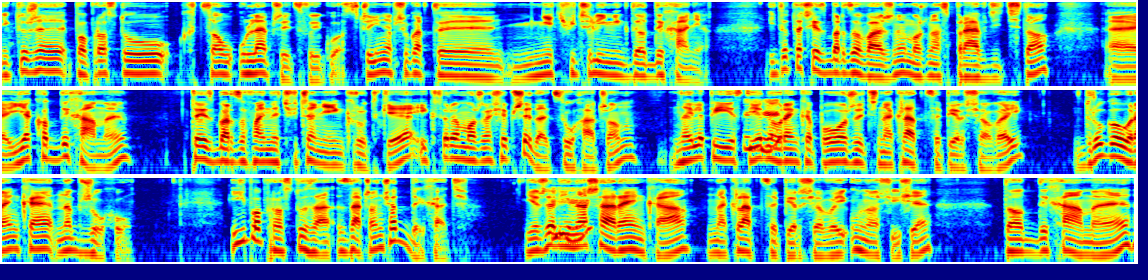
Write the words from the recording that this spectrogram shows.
niektórzy po prostu chcą ulepszyć swój głos, czyli na przykład y, nie ćwiczyli nigdy oddychania. I to też jest bardzo ważne, można sprawdzić to, e, jak oddychamy. To jest bardzo fajne ćwiczenie i krótkie, i które może się przydać słuchaczom. Najlepiej jest jedną rękę położyć na klatce piersiowej, drugą rękę na brzuchu i po prostu za zacząć oddychać. Jeżeli nasza ręka na klatce piersiowej unosi się, to oddychamy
